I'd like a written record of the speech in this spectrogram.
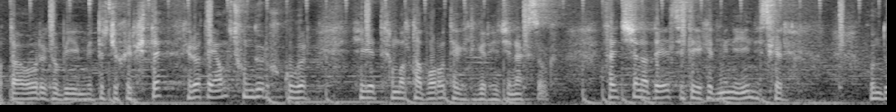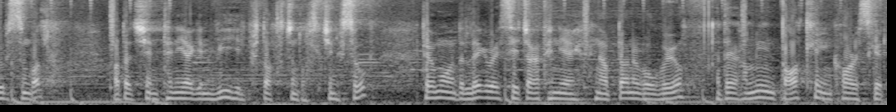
одоо өөрийгөө би мэдэрч өгөх хэрэгтэй. Хэрвээ та ямар ч хөндөр өгөхгүйгээр хийгээд их юм бол та буруу тагилгаар хийж гинэ гэсэн үг. Сая жишээ нь одоо LCT гэхэд миний энэ хэсгээр хөндөрлсөн бол одоо жишээ нь таны яг энэ V хэлбэрт болох чинь тусалж гинэ гэсэн үг. Тэгээ мөн одоо leg raise хийж байгаа таны abdominal буюу одоо хамгийн доотлын core хэсгээр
